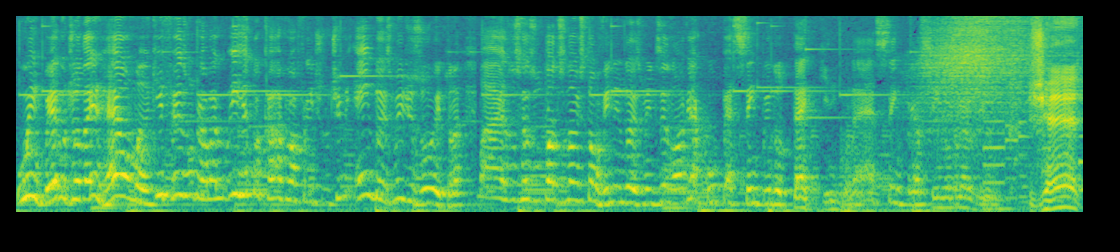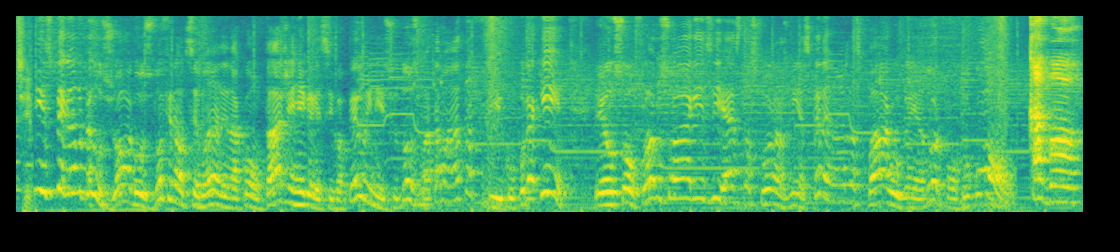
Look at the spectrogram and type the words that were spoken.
o emprego de Odair Hellman, que fez um trabalho irretocável à frente do time em 2018, né? Mas os resultados não estão vindo em 2019 e a culpa é sempre do técnico, né? É sempre assim no Brasil. Gente. E esperando pelos jogos no final de semana e na contagem regressiva pelo início dos mata-mata, fico por aqui. Eu sou o Flávio Soares e estas foram as minhas canenadas para o Ganhador.com. Acabou.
